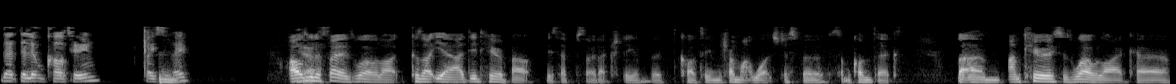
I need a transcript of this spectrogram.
the the little cartoon, basically. I was Yeah. gonna say as well, like, because I, yeah, I did hear about this episode actually of the cartoon, which I might watch just for some context. But um, I'm curious as well, like, uh,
